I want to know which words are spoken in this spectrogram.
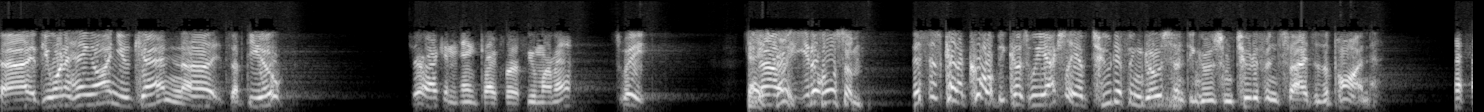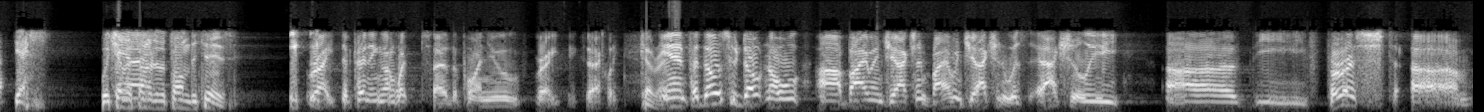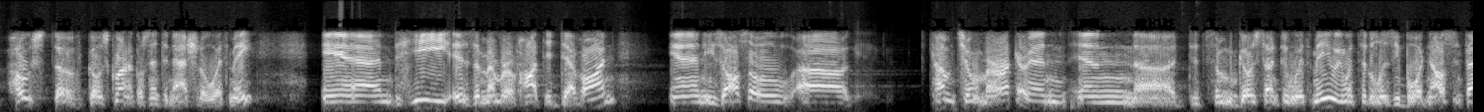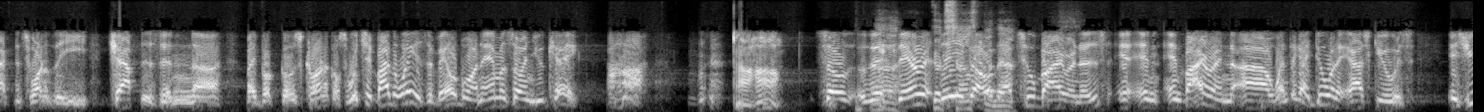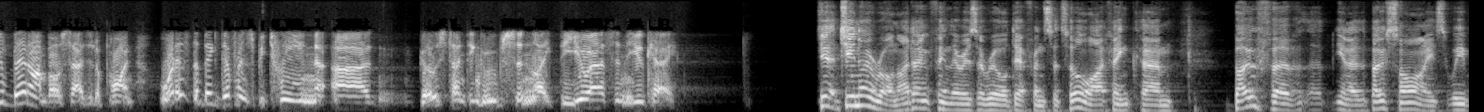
Uh, if you want to hang on, you can. Uh, it's up to you. Sure, I can hang tight for a few more minutes. Sweet. Okay, Now, great. you know- awesome. This is kind of cool because we actually have two different ghost hunting groups from two different sides of the pond. Yes. Whichever Yeah. side of the pond it is. Right, depending on what side of the pond you. Right, exactly. Correct. And for those who don't know uh, Byron Jackson, Byron Jackson was actually uh, the first um, host of Ghost Chronicles International with me, and he is a member of Haunted Devon, and he's also uh, come to America and and uh, did some ghost hunting with me. We went to the Lizzie Borden house. In fact, it's one of the chapters in uh, my book Ghost Chronicles, which, by the way, is available on Amazon UK. Aha. Aha. So the, Ah, there, good there you go. That's who Byron is. And, and Byron, uh, one thing I do want to ask you is, is you've been on both sides of the pond. What is the big difference between uh, ghost hunting groups in like the U.S. and the U.K.? Do you, do you know, Ron? I don't think there is a real difference at all. I think um, both of uh, you know both sides. We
